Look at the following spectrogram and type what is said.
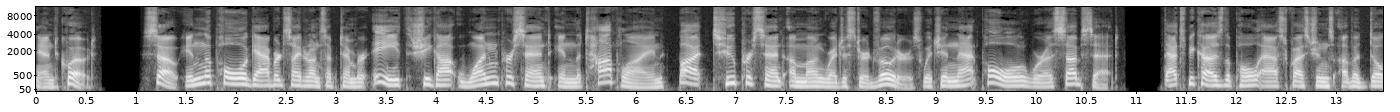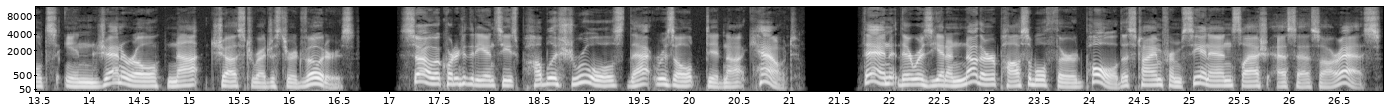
End quote. So, in the poll Gabbard cited on September 8th, she got 1% in the top line, but 2% among registered voters, which in that poll were a subset. That's because the poll asked questions of adults in general, not just registered voters. So, according to the DNC's published rules, that result did not count. Then there was yet another possible third poll, this time from CNN slash SSRS.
